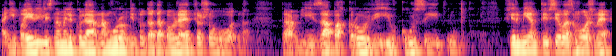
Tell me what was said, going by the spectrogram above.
Они появились на молекулярном уровне, туда добавляют все, что угодно. Там и запах крови, и вкус, и ну, ферменты всевозможные,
